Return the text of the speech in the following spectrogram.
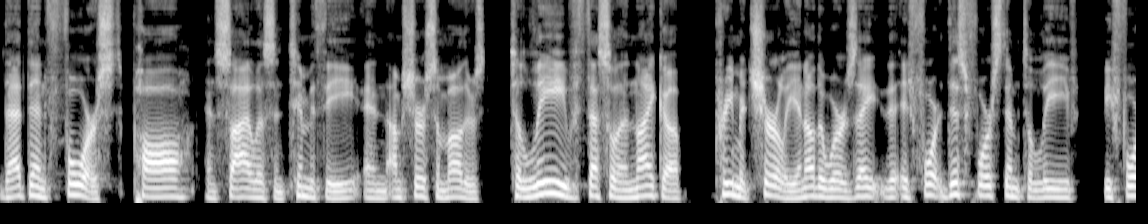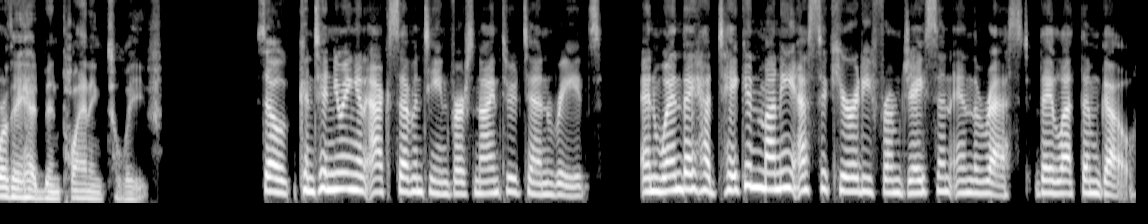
that then forced Paul and Silas and Timothy, and I'm sure some others, to leave Thessalonica prematurely. In other words, they it for, this forced them to leave before they had been planning to leave. So, continuing in Acts 17, verse 9 through 10 reads, And when they had taken money as security from Jason and the rest, they let them go.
